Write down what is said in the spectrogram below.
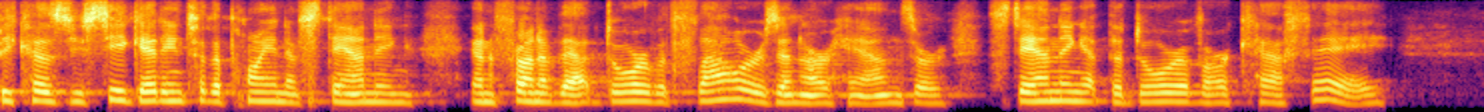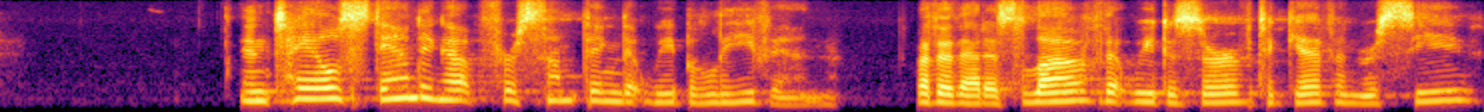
Because you see, getting to the point of standing in front of that door with flowers in our hands or standing at the door of our cafe entails standing up for something that we believe in, whether that is love that we deserve to give and receive,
